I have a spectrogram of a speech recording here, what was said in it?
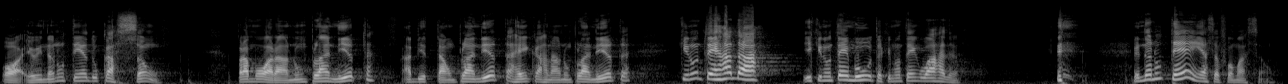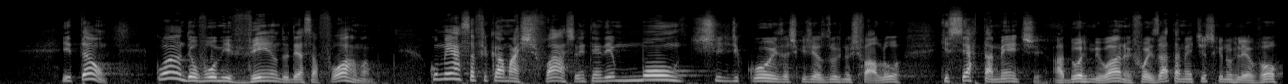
Ó, eu ainda não tenho educação para morar num planeta, habitar um planeta, reencarnar num planeta que não tem radar, e que não tem multa, que não tem guarda. ainda não tenho essa formação. Então, quando eu vou me vendo dessa forma, começa a ficar mais fácil entender um monte de coisas que Jesus nos falou, que certamente há dois mil anos, e foi exatamente isso que nos levou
